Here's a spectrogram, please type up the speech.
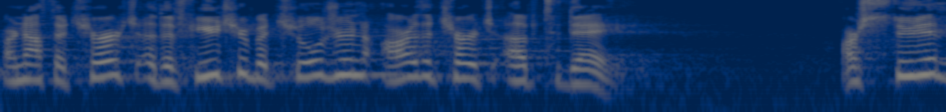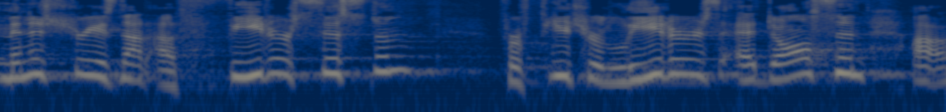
are not the church of the future, but children are the church of today. Our student ministry is not a feeder system for future leaders at Dawson. Uh,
